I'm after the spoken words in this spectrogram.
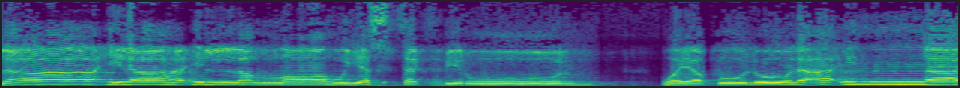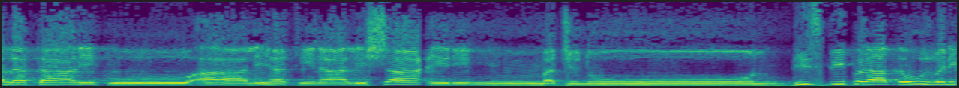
لَا إِلَهَ إِلَّا اللَّهُ يَسْتَكْبِرُونَ ويقولون أئنا لتاركوا آلهتنا لشاعر مجنون These people are those when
